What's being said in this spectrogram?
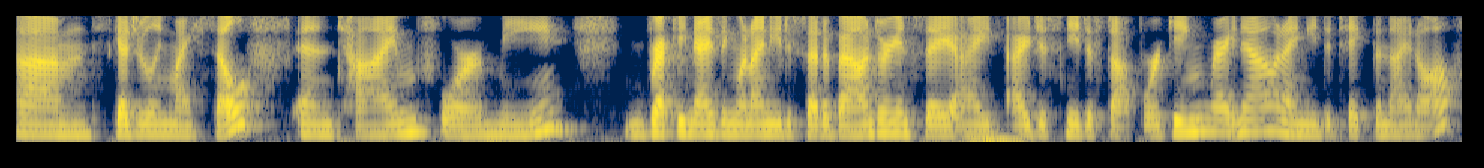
um, scheduling myself and time for me, recognizing when I need to set a boundary and say, I, I just need to stop working right now and I need to take the night off.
